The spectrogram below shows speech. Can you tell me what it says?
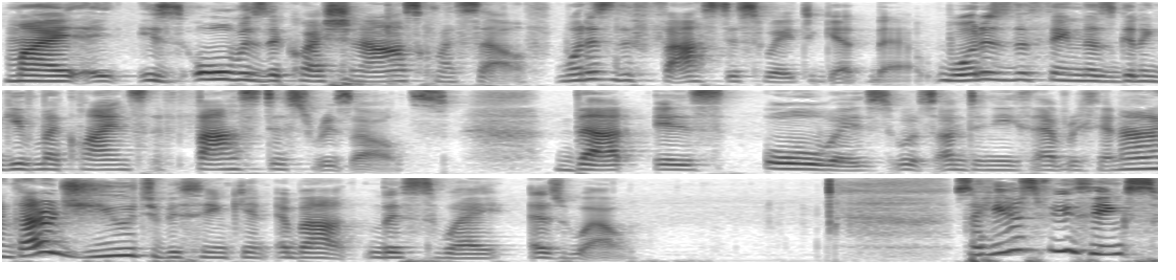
my is always the question I ask myself. What is the fastest way to get there? What is the thing that's going to give my clients the fastest results? That is always what's underneath everything. And I encourage you to be thinking about this way as well. So here's a few things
